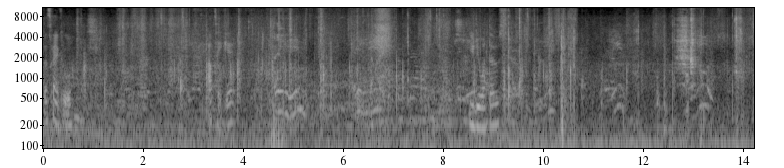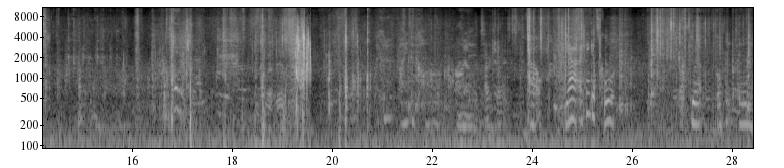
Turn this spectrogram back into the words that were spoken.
That's kind of cool. I'll take it. Okay. You do want those? What about this? I couldn't find a comp on No, it. I tried. Oh, yeah, I think it's cool. Do you want to open? Mm,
